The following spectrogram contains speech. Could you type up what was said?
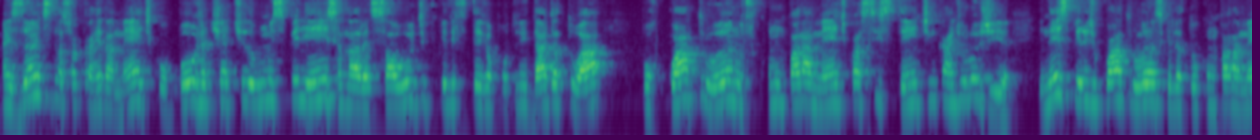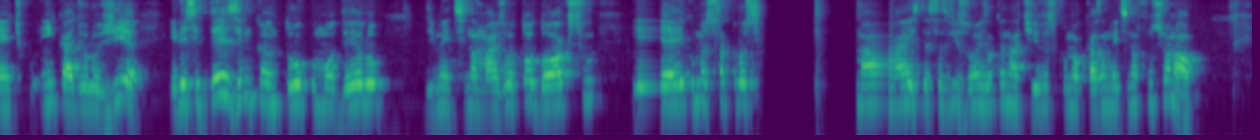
mas antes da sua carreira médica, o Paul já tinha tido alguma experiência na área de saúde, porque ele teve a oportunidade de atuar por quatro anos como um paramédico assistente em cardiologia. E nesse período de quatro anos que ele atuou como paramédico em cardiologia, ele se desencantou com o modelo de medicina mais ortodoxo e aí começou a se aproximar mais dessas visões alternativas, como é o caso da medicina funcional.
